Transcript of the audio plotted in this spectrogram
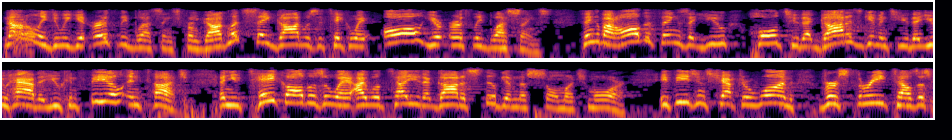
not only do we get earthly blessings from God, let's say God was to take away all your earthly blessings. Think about all the things that you hold to, that God has given to you, that you have, that you can feel and touch, and you take all those away, I will tell you that God has still given us so much more. Ephesians chapter 1 verse 3 tells us,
